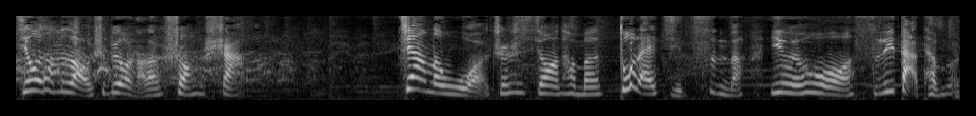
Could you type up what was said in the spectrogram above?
结果他们老是被我拿到双杀，这样的我真是希望他们多来几次呢，因为我往死里打他们。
